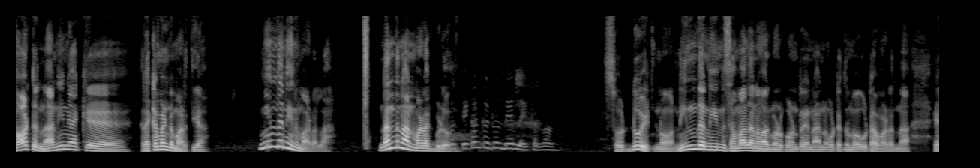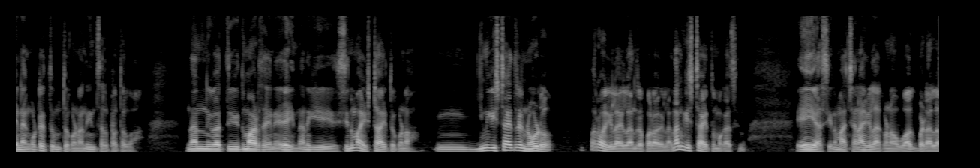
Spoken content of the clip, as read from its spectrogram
ಥಾಟನ್ನು ನೀನು ಯಾಕೆ ರೆಕಮೆಂಡ್ ಮಾಡ್ತೀಯಾ? ನಿಂದ ನೀನು ಮಾಡಲ್ಲ. ನಂದು ನಾನು ಮಾಡಕ್ಕೆ ಬಿಡು. ಸೊ ಡೂ ಇಟ್ ನೋ ನಿಂದ ನೀನು ಸಮಾಧಾನವಾಗಿ ನೋಡಿಕೊಂಡ್ರೆ ನಾನು ಹೊಟ್ಟೆ ತುಂಬ ಊಟ ಮಾಡೋದನ್ನ ಏ ನಂಗೆ ಹೊಟ್ಟೆ ತುಂಬ ತಗೋಣ ನೀನು ಸ್ವಲ್ಪ ತಗೋ. ನಾನು ಇವತ್ತು ಇದು ಮಾಡ್ತಾಯಿನಿ ಏಯ್ ನನಗೆ ಈ ಸಿನಿಮಾ ಇಷ್ಟ ಆಯಿತು ಕಣ. ನಿನಗಿಷ್ಟ ಇಷ್ಟ ನೋಡು. ಪರವಾಗಿಲ್ಲ ಇಲ್ಲ ಅಂದರೆ ಪರವಾಗಿಲ್ಲ. ನನಗೆ ಇಷ್ಟ ಆಯಿತು ಮಗ ಸಿನಿಮಾ. ಏಯ್ ಆ ಸಿನಿಮಾ ಚೆನ್ನಾಗಿಲ್ಲ ಕಣೋ ಹೋಗ್ಬೇಡಲ್ಲ.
